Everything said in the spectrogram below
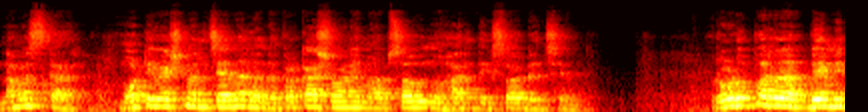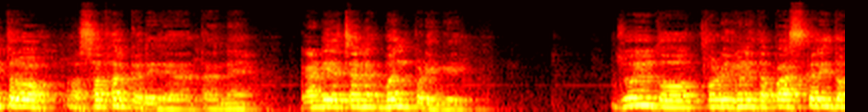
નમસ્કાર. મોટિવેશનલ ચેનલ અને પ્રકાશવાણીમાં આપ સૌનું હાર્દિક સ્વાગત છે. રોડ ઉપર બે મિત્રો સફર કરી રહ્યા હતા અને ગાડી અચાનક બંધ પડી ગઈ. જોયું તો થોડી ઘણી તપાસ કરી તો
